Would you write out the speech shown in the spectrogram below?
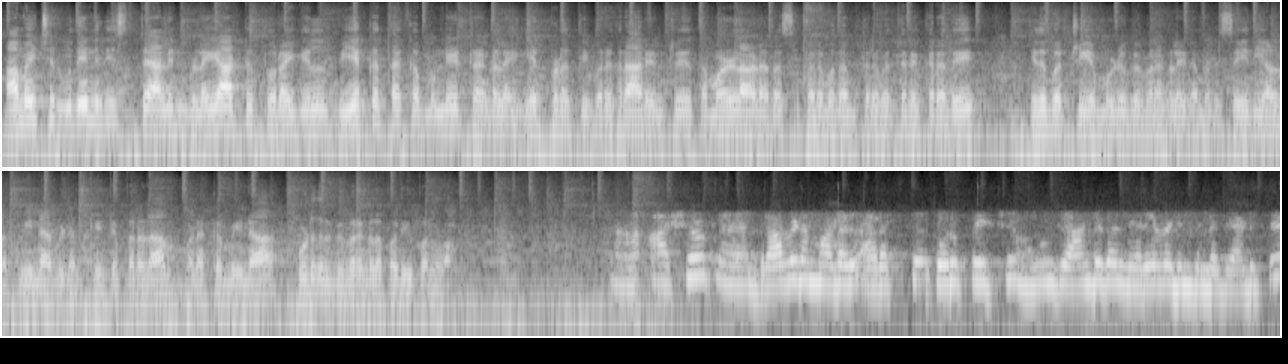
அமைச்சர் உதயநிதி ஸ்டாலின் விளையாட்டுத் துறையில் வியக்கத்தக்க முன்னேற்றங்களை ஏற்படுத்தி வருகிறார் என்று தமிழ்நாடு அரசு பெருமிதம் தெரிவித்திருக்கிறது. இது பற்றிய முழு விவரங்களை நமது செய்தியாளர் மீனாவிடம் கேட்டு பெறலாம். வணக்கம் மீனா. கூடுதல் விவரங்களை பதிவு பண்ணலாம். அசோக் திராவிட மாடல் அரசு பொறுப்பேற்று மூன்று ஆண்டுகள் நிறைவடைந்துள்ளதை அடுத்து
